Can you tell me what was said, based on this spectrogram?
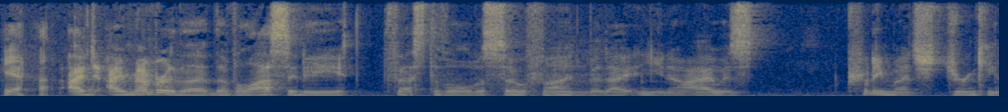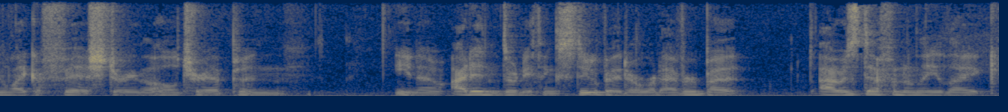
yeah. I, I remember the the velocity festival was so fun but i you know i was pretty much drinking like a fish during the whole trip and you know i didn't do anything stupid or whatever but i was definitely like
